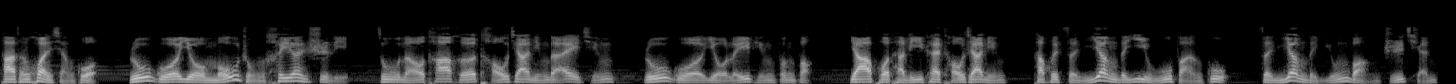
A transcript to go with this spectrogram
他曾幻想过，如果有某种黑暗势力阻挠他和陶佳宁的爱情，如果有雷霆风暴压迫他离开陶佳宁，他会怎样的义无反顾，怎样的勇往直前？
